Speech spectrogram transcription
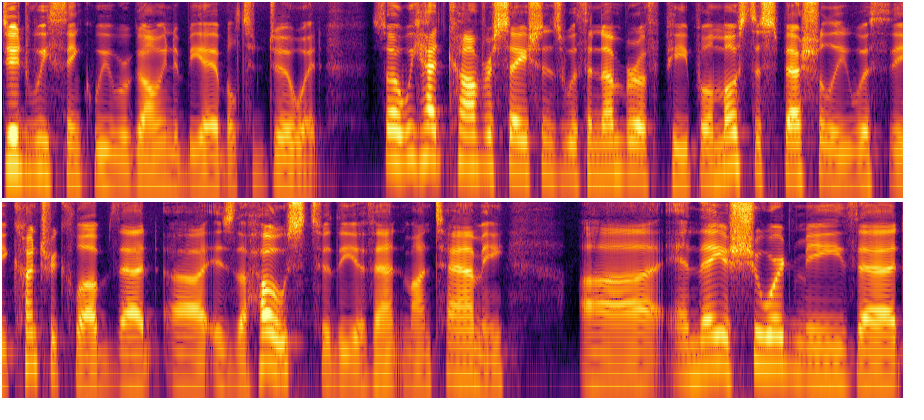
did we think we were going to be able to do it? So we had conversations with a number of people, most especially with the country club that uh, is the host to the event, Montammy. Uh, and they assured me that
